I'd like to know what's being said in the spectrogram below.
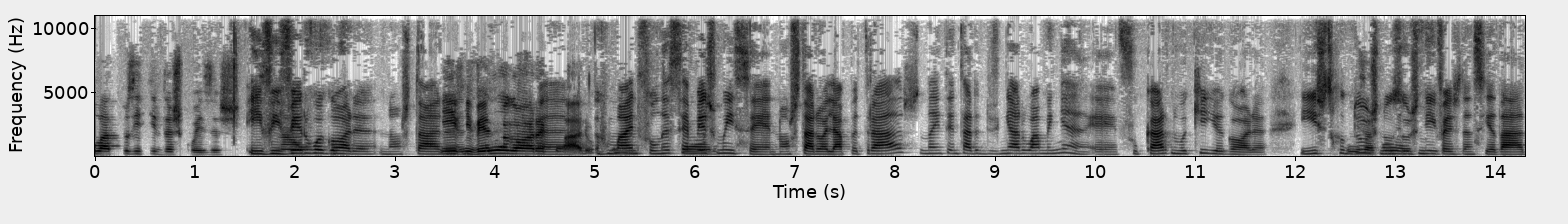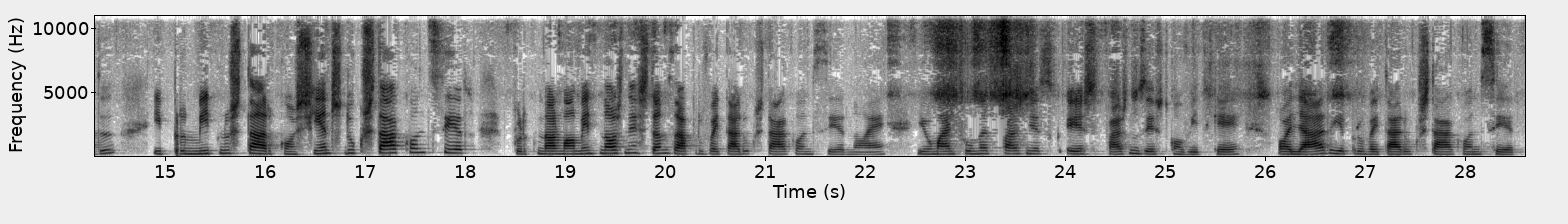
o lado positivo das coisas. E viver não... o agora, não estar. E viver o agora, uh, claro. O mindfulness é claro. é mesmo isso, é não estar a olhar para trás, nem tentar adivinhar o amanhã, é focar no aqui e agora. E isto reduz-nos os níveis de ansiedade e permite-nos estar conscientes do que está a acontecer, porque normalmente nós nem estamos a aproveitar o que está a acontecer, não é? E o mindfulness faz-nos este, faz este convite, que é olhar e aproveitar o que está a acontecer.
